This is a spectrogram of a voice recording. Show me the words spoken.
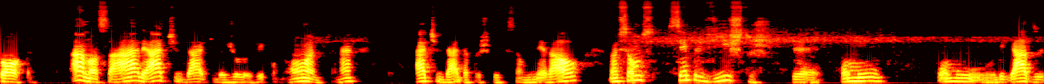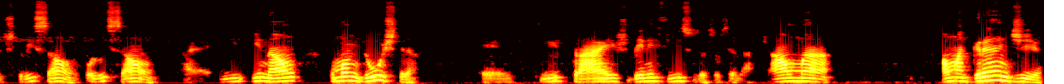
toca à nossa área, à atividade da geologia econômica, né, à atividade da prospecção mineral, nós somos sempre vistos é, como, como ligados à destruição, poluição, é, e, e não uma indústria é, que traz benefícios à sociedade. Há uma, há uma grande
